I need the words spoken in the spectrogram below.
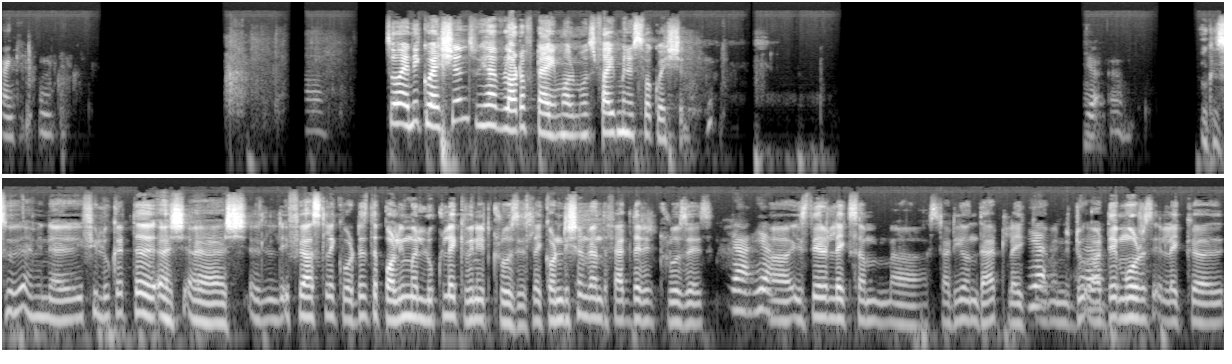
Thank you. Uh, so any questions? We have a lot of time, almost five minutes for question. Yeah. Um, Okay, so I mean, uh, if you look at the, uh, sh- uh, sh- if you ask like, what does the polymer look like when it closes, like conditioned on the fact that it closes, yeah, yeah. uh, is there like some uh, study on that? Like, Yeah, I mean, do, uh, are they more like uh,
